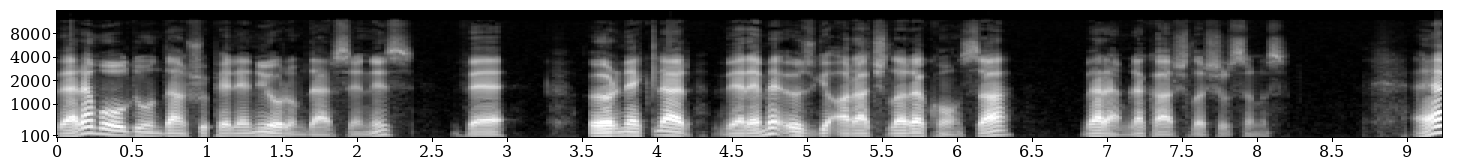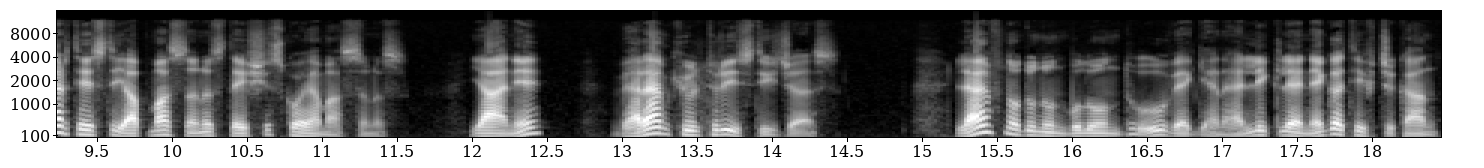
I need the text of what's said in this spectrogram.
verem olduğundan şüpheleniyorum derseniz ve örnekler vereme özgü araçlara konsa, veremle karşılaşırsınız. Eğer testi yapmazsanız teşhis koyamazsınız. Yani, verem kültürü isteyeceğiz. Lenf nodunun bulunduğu ve genellikle negatif çıkan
